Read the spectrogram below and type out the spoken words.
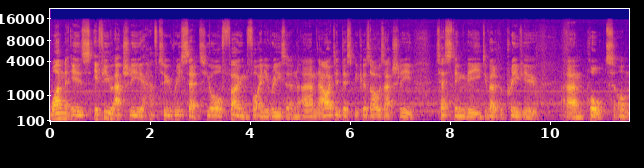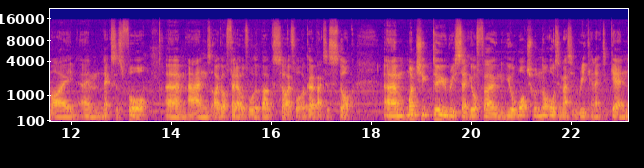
one is if you actually have to reset your phone for any reason, um, now I did this because I was actually testing the developer preview um, port on my um, Nexus 4 um, and I got fed up with all the bugs so I thought I'd go back to stock. Um, once you do reset your phone, your watch will not automatically reconnect again,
